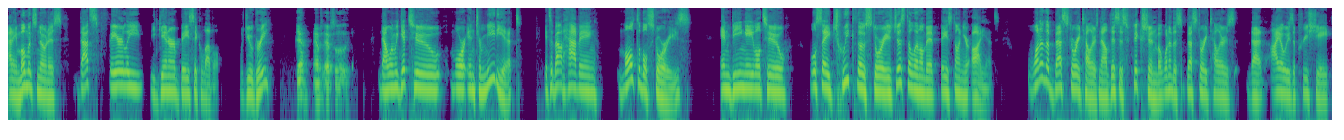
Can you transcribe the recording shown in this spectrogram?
at a moment's notice, that's fairly beginner basic level. Would you agree? Yeah, absolutely. Now, when we get to more intermediate, it's about having multiple stories and being able to, we'll say, tweak those stories just a little bit based on your audience. One of the best storytellers, now this is fiction, but one of the best storytellers that I always appreciate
